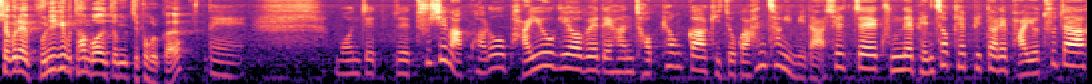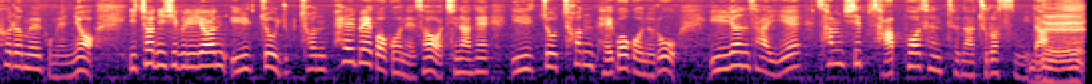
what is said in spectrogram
최근에 분위기부터 한번 좀 짚어볼까요? 네. 먼저 이제 투심 악화로 바이오 기업에 대한 저평가 기조가 한창입니다. 실제 국내 벤처 캐피탈의 바이오 투자 흐름을 보면요. 2021년 1조 6,800억 원에서 지난해 1조 1,100억 원으로 1년 사이에 34%나 줄었습니다. 네.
